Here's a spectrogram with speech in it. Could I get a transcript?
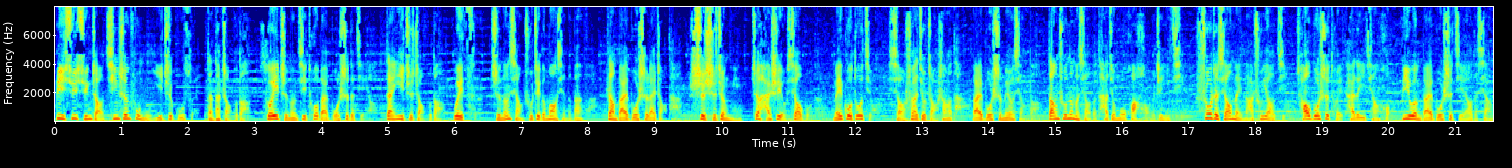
必须寻找亲生父母移植骨髓，但他找不到，所以只能寄托白博士的解药，但一直找不到。为此，只能想出这个冒险的办法，让白博士来找他。事实证明，这还是有效果的。没过多久，小帅就找上了他。白博士没有想到，当初那么小的他就谋划好了这一切。说着，小美拿出药剂，朝博士腿开了一枪后，逼问白博士解药的下落。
